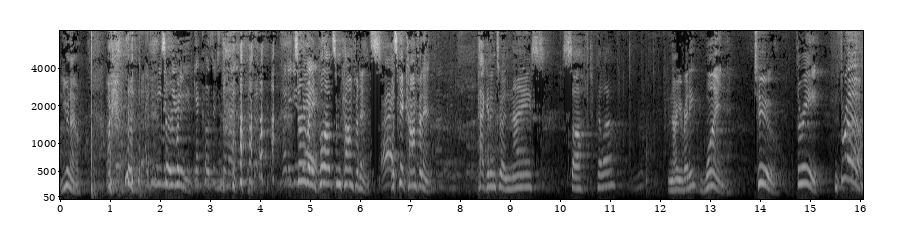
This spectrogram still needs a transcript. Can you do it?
you know. I didn't even So hear everybody- you. Get closer to the mic. what did you So, everybody, say? pull out some confidence. Right. Let's get confident. Pack it into a nice, soft pillow. And are you ready? One, two, three, and throw.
